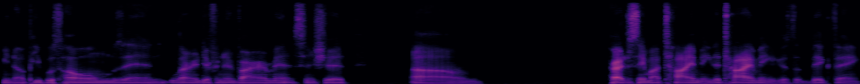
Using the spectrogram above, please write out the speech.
you know people's homes and learning different environments and shit. Um, practicing my timing. The timing is a big thing.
